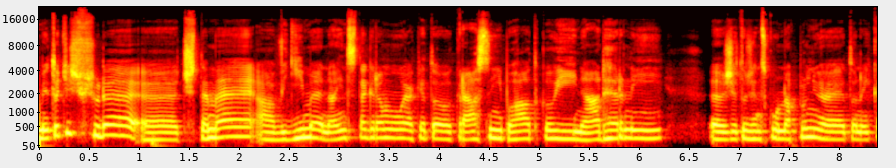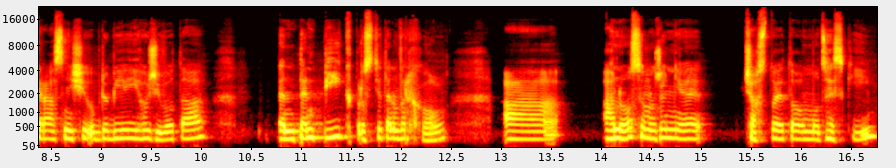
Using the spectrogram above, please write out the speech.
My totiž všude eh, čteme a vidíme na Instagramu, jak je to krásný, pohádkový, nádherný, eh, že to ženskou naplňuje, je to nejkrásnější období jejího života. Ten, ten pík, prostě ten vrchol. A ano, samozřejmě často je to moc hezký,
